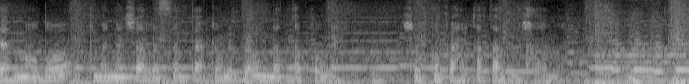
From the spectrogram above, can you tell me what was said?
انتهى الموضوع. أتمنى إن شاء الله استمتعتوا به ونطبقونه نشوفكم في حلقة قادمة إن شاء الله.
